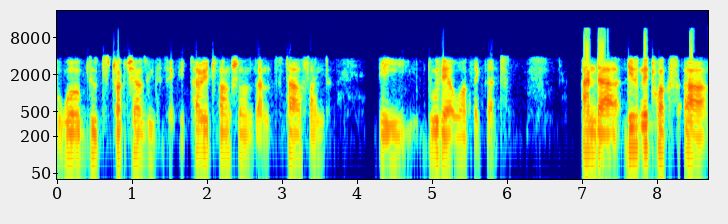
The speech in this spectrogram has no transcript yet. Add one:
well-built structures with secretariat functions and staff, and they do their work like that. And uh, these networks are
